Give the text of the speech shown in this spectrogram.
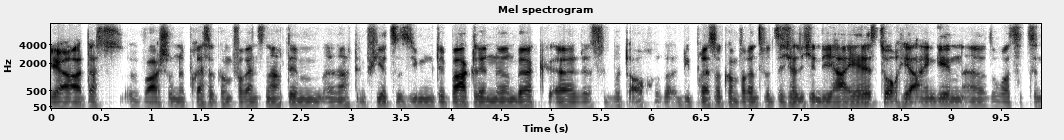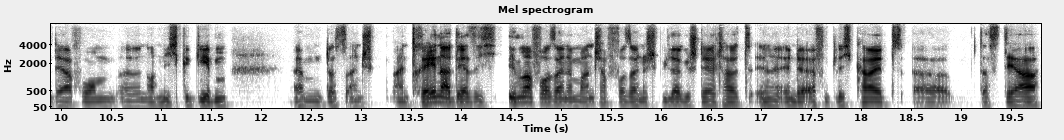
Ja, das war schon eine Pressekonferenz nach dem, nach dem 4 zu 7 Debakel in Nürnberg. Äh, das wird auch, die Pressekonferenz wird sicherlich in die HL-Historie eingehen. Äh, sowas hat es in der Form äh, noch nicht gegeben. Ähm, dass ein, ein Trainer, der sich immer vor seine Mannschaft, vor seine Spieler gestellt hat in, in der Öffentlichkeit, dass der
